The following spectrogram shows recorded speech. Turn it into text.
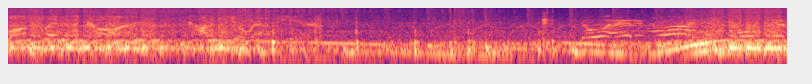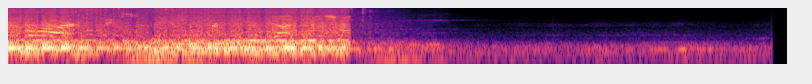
Lost sight of the car. Gotta be around here. Go ahead and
